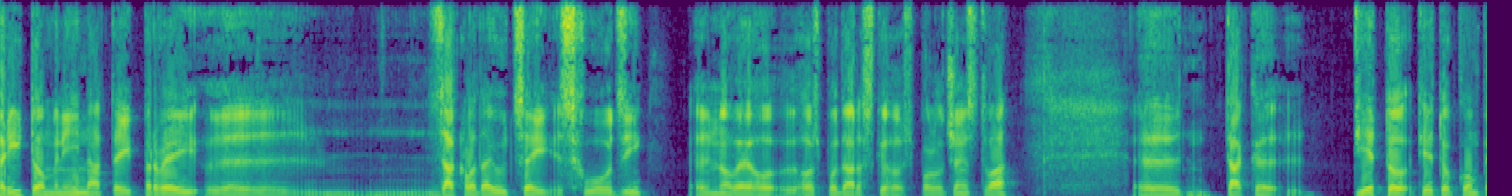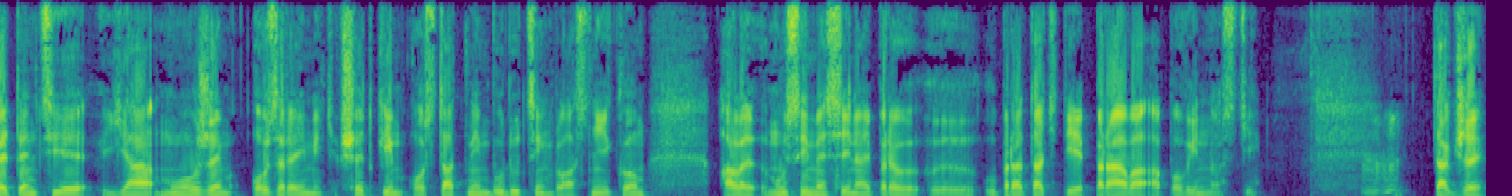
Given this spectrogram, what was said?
prítomný na tej prvej e, zakladajúcej schôdzi nového hospodárskeho spoločenstva. E, tak tieto, tieto kompetencie ja môžem ozrejmiť všetkým ostatným budúcim vlastníkom, ale musíme si najprv e, upratať tie práva a povinnosti. Uh-huh. Takže e,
